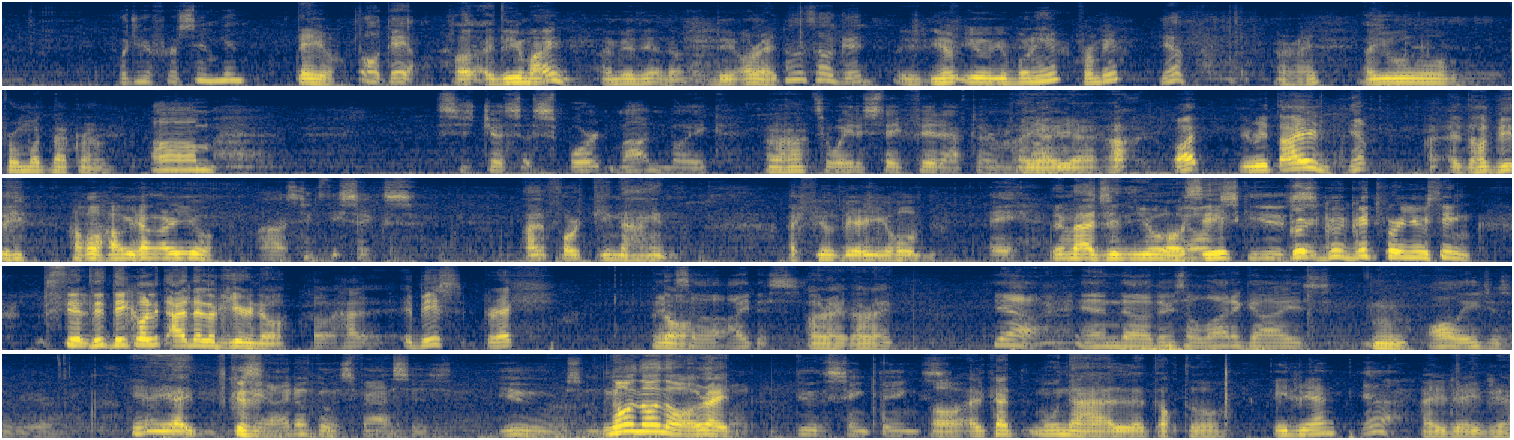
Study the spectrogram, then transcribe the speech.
What's your first name again? Teo. Oh, Dale. Uh, do you mind? I'm with you. No, no. Do you, all right. No, it's all good. You, you, you're born here? From here? Yep. All right. Are you from what background? Um, this is just a sport mountain bike. Uh-huh. It's a way to stay fit after I Oh, retire. yeah, yeah. Ah, what? You retired? Yep. I, I don't believe. How, how young are you? Uh, 66. I'm 49. I feel very old. Hey, Imagine you, oh, No see? excuse. Good, good, good for using. Still, they, they call it analog here, no? Uh, Ibis, correct? that's no. uh, Ibis. all right, all right. Yeah, and uh, there's a lot of guys, Mm. all ages over here. Yeah, yeah. Because I mean, I don't go as fast as you or some. no, no, no. All right. But do the same things. Oh, I'll cut muna. ha. I'll talk to Adrian. Yeah. Hi, Adrian.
